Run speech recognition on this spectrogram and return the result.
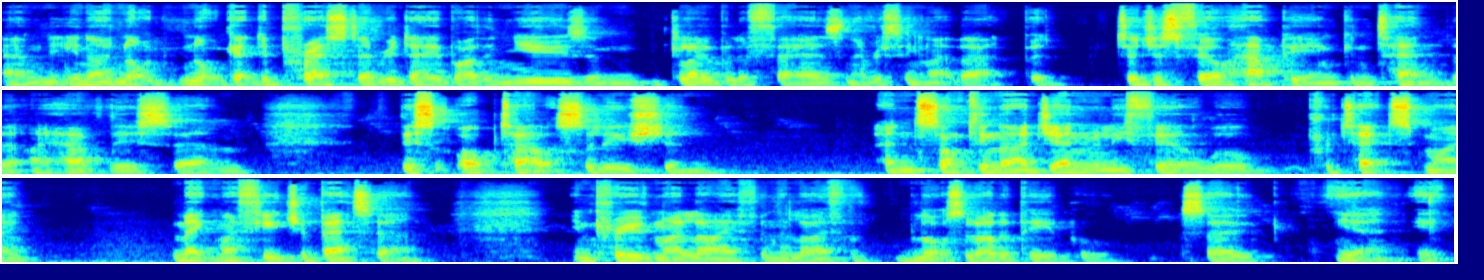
and you know not not get depressed every day by the news and global affairs and everything like that but to just feel happy and content that i have this um, this opt-out solution. And something that i genuinely feel will protect my make my future better improve my life and the life of lots of other people. So yeah it,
